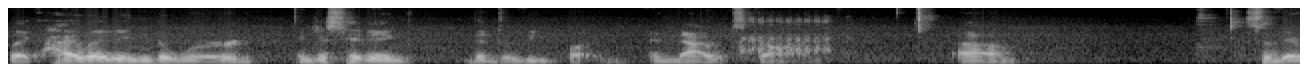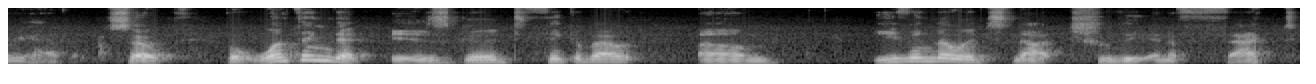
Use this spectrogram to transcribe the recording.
like highlighting the word and just hitting the delete button, and now it's gone. Um, so there we have it. So, but one thing that is good to think about, um, even though it's not truly an effect,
